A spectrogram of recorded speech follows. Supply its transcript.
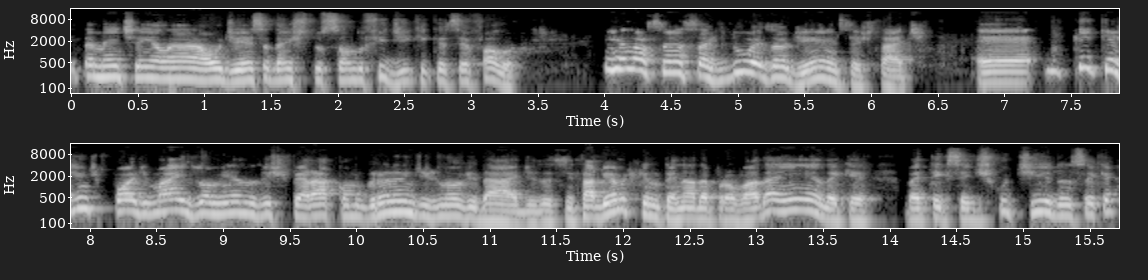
e também tinha lá a audiência da instituição do FDIC que você falou. Em relação a essas duas audiências, Tati, é, o que, que a gente pode mais ou menos esperar como grandes novidades? Assim, sabemos que não tem nada aprovado ainda, que vai ter que ser discutido, não sei o quê,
